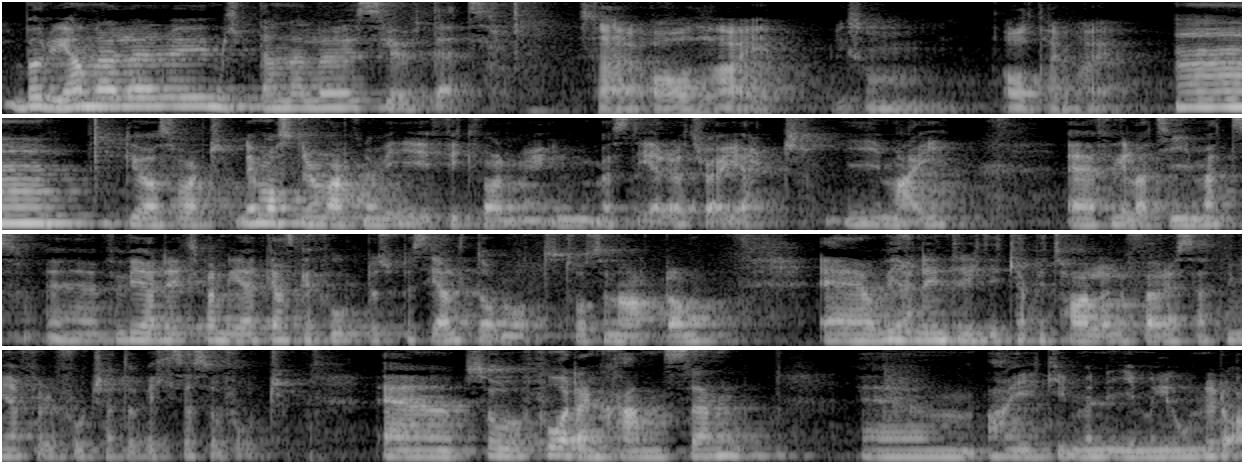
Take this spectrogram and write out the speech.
Början eller i mitten eller i slutet? Så här all high, liksom all time high. Mm, gud vad svårt. Det måste nog varit när vi fick vara investerare, tror jag, Gert, i maj. eh, För hela teamet. Eh, För vi hade expanderat ganska fort och speciellt då mot 2018. Eh, Och vi hade inte riktigt kapital eller förutsättningar för att fortsätta att växa så fort. Så få den chansen. Han gick in med 9 miljoner då,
